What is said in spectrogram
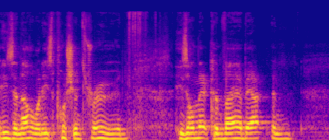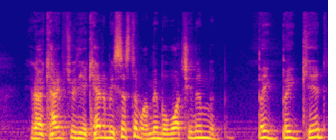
he's another one. He's pushing through, and he's on that conveyor belt, and you know, came through the academy system. I remember watching him, a big, big kid,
